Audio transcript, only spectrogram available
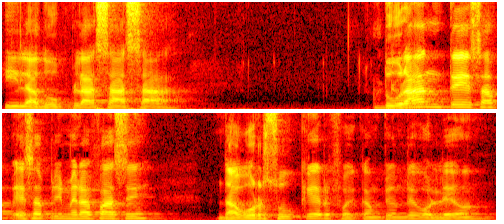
y la dupla Sasa. Durante esa, esa primera fase, Davor Zucker fue campeón de goleo.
